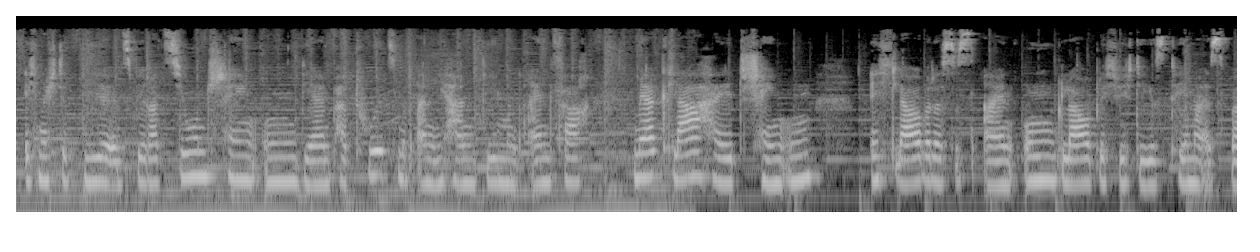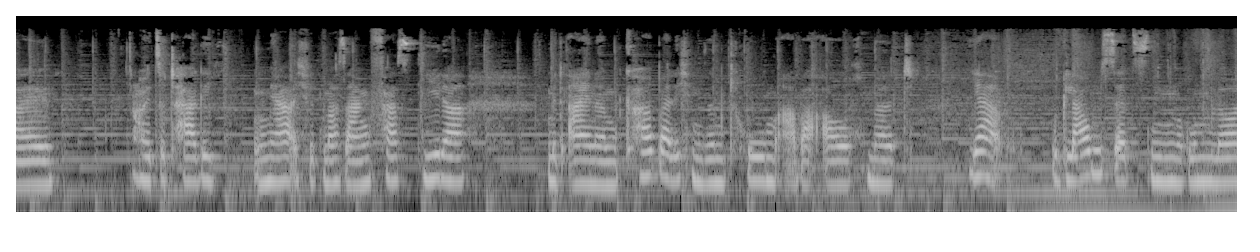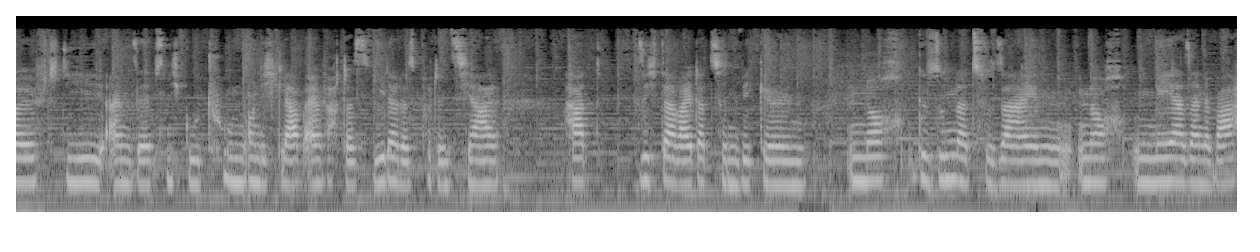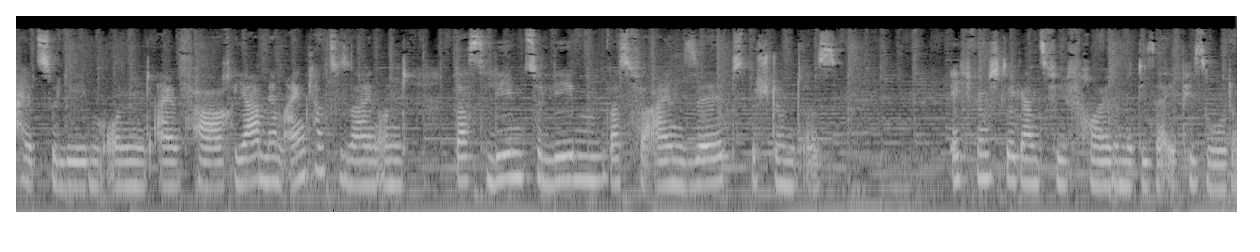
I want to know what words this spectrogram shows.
Ich möchte dir Inspiration schenken, dir ein paar Tools mit an die Hand geben und einfach mehr Klarheit schenken, ich glaube, dass es ein unglaublich wichtiges Thema ist, weil heutzutage, ja, ich würde mal sagen, fast jeder mit einem körperlichen Symptom, aber auch mit, ja, Glaubenssätzen rumläuft, die einem selbst nicht gut tun. Und ich glaube einfach, dass jeder das Potenzial hat, sich da weiterzuentwickeln, noch gesünder zu sein, noch mehr seine Wahrheit zu leben und einfach ja mehr im Einklang zu sein und das Leben zu leben, was für einen selbst bestimmt ist. Ich wünsche dir ganz viel Freude mit dieser Episode.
